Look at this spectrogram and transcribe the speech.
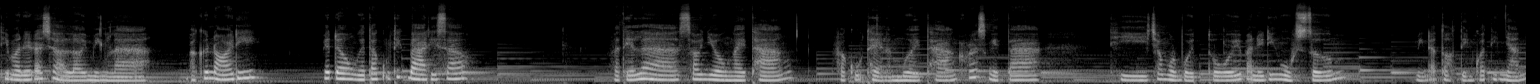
Thì bạn ấy đã trả lời mình là, bà cứ nói đi, biết đâu người ta cũng thích bà thì sao? Và thế là sau nhiều ngày tháng, và cụ thể là 10 tháng crush người ta thì trong một buổi tối bạn ấy đi ngủ sớm. Mình đã tỏ tình qua tin nhắn.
